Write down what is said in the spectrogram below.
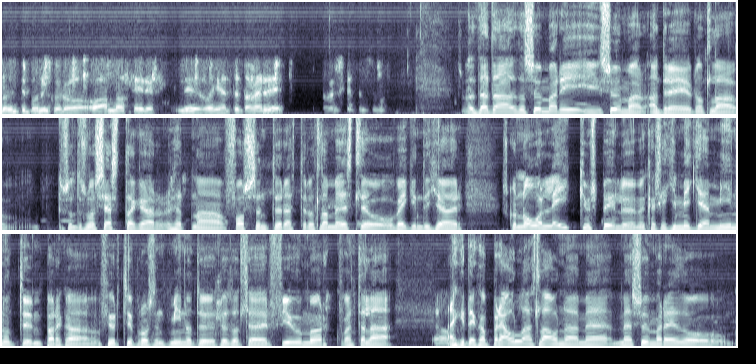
undirbúningur og, og annað fyrir lið og ég held að þetta verði þetta verði skemmtileg sumar Þetta, þetta sumar í, í sumar, Andrei, er náttúrulega svolítið svona sérstakar hérna, forsendur eftir náttúrulega meðsli og, og veikindi hjá þér sko nóga leikjum spilum en kannski ekki mikið að mínútum, bara eitthvað 40% mínútu hlutvall hjá þér, vantalega Já. ekkert eitthvað brjálaðislega ánað með, með sumarið og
